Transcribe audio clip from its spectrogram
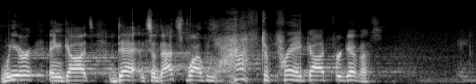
We are in God's debt. And so that's why we have to pray, God, forgive us. Amen.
